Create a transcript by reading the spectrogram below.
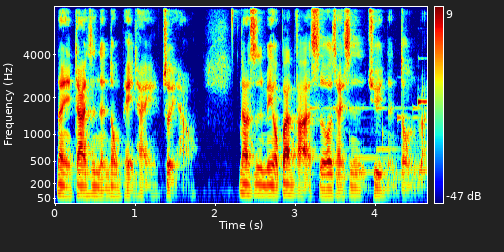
那你当然是冷冻胚胎最好。那是没有办法的时候，才是去冷冻卵。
